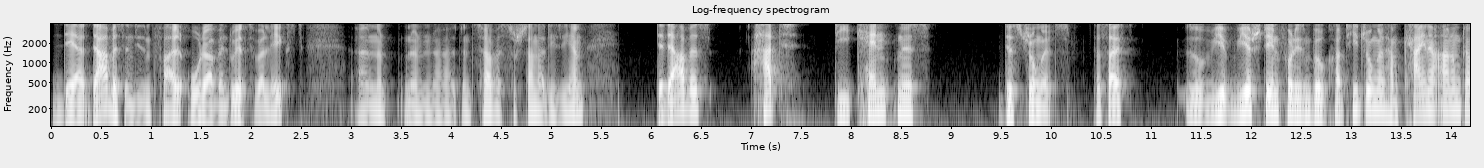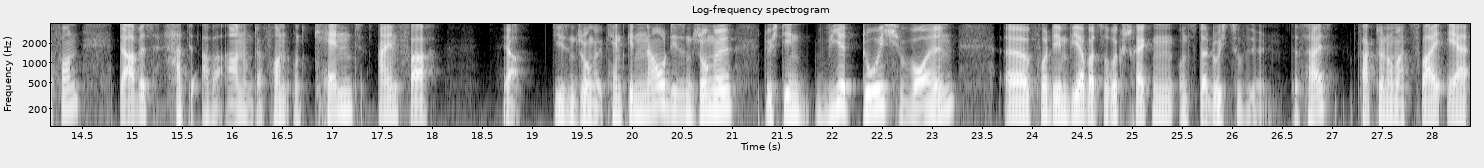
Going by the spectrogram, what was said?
der Davis in diesem Fall, oder wenn du jetzt überlegst, einen, äh, einen, äh, einen Service zu standardisieren, der Davis hat die Kenntnis des Dschungels. Das heißt, so, wir, wir stehen vor diesem Bürokratiedschungel, haben keine Ahnung davon. Davis hat aber Ahnung davon und kennt einfach, ja, diesen Dschungel, kennt genau diesen Dschungel, durch den wir durch wollen, äh, vor dem wir aber zurückschrecken, uns da durchzuwühlen. Das heißt, Faktor Nummer zwei, er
